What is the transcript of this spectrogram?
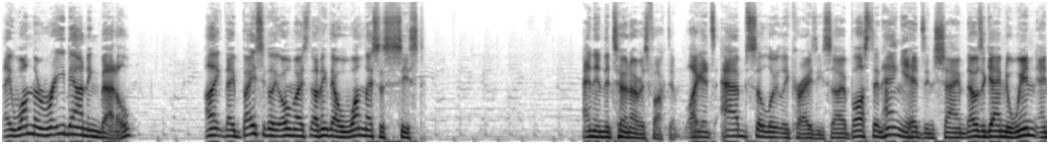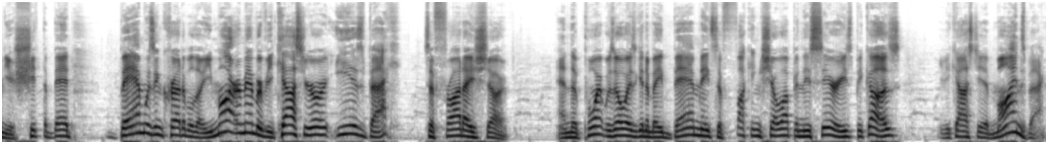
They won the rebounding battle. I think they basically almost, I think they were one less assist. And then the turnovers fucked them. Like, it's absolutely crazy. So, Boston, hang your heads in shame. That was a game to win, and you shit the bed. Bam was incredible, though. You might remember if you cast your ears back to Friday's show. And the point was always going to be Bam needs to fucking show up in this series because if you cast your minds back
